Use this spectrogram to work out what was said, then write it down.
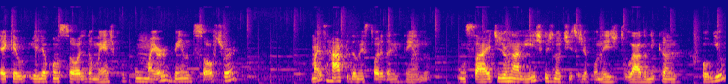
é que ele é o console doméstico com maior venda de software mais rápida na história da Nintendo. Um site jornalístico de notícias japonês titulado Nikan Kogyo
